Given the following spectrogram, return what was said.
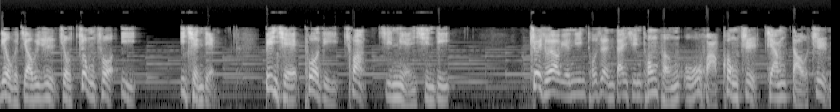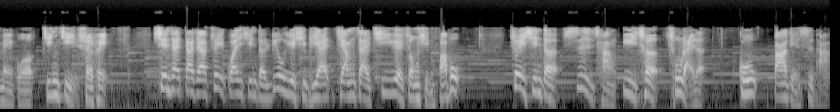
六个交易日就重挫一一千点，并且破底创今年新低。最主要原因，投资人担心通膨无法控制，将导致美国经济衰退。现在大家最关心的六月 CPI 将在七月中旬发布。最新的市场预测出来了，估八点四趴，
